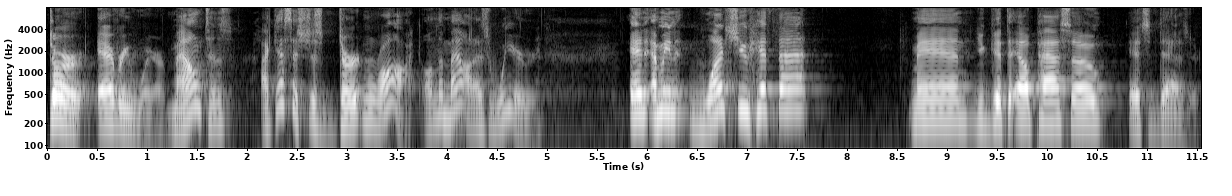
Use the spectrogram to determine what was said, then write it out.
dirt everywhere. Mountains, I guess it's just dirt and rock on the mountain. It's weird. And I mean, once you hit that, man, you get to El Paso, it's desert.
